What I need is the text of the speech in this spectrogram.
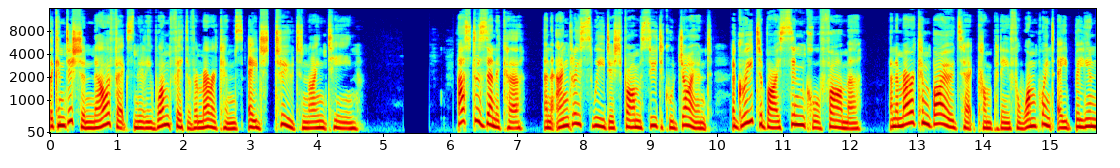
The condition now affects nearly one fifth of Americans aged 2 to 19. AstraZeneca, an Anglo Swedish pharmaceutical giant, agreed to buy Cincor Pharma, an American biotech company, for $1.8 billion.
